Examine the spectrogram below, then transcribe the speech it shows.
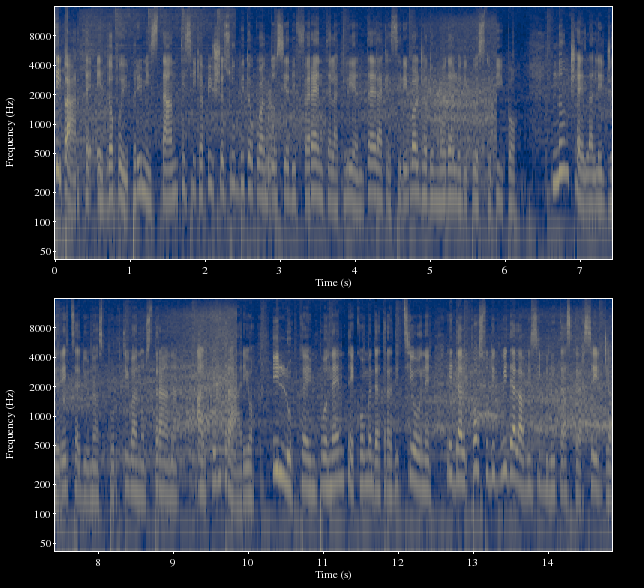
Si parte e dopo i primi istanti si capisce subito quanto sia differente la clientela che si rivolge ad un modello di questo tipo. Non c'è la leggerezza di una sportiva nostrana, al contrario, il look è imponente come da tradizione e dal posto di guida la visibilità scarseggia,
